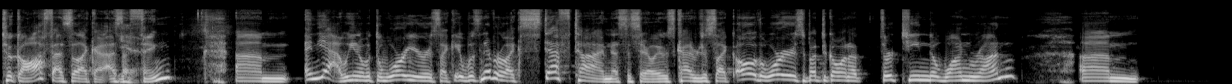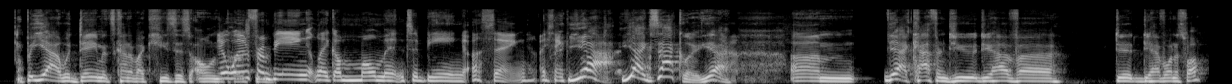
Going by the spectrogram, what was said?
took off as like a, as a thing. Um, and yeah, you know, with the Warriors, like it was never like Steph time necessarily. It was kind of just like, oh, the Warriors about to go on a 13 to 1 run. Um, but yeah, with Dame, it's kind of like he's his own. It went from being like a moment to being a thing. I think. Yeah, yeah, exactly. Yeah. Um, yeah, Catherine, do you do you have uh do, do you have one as well?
